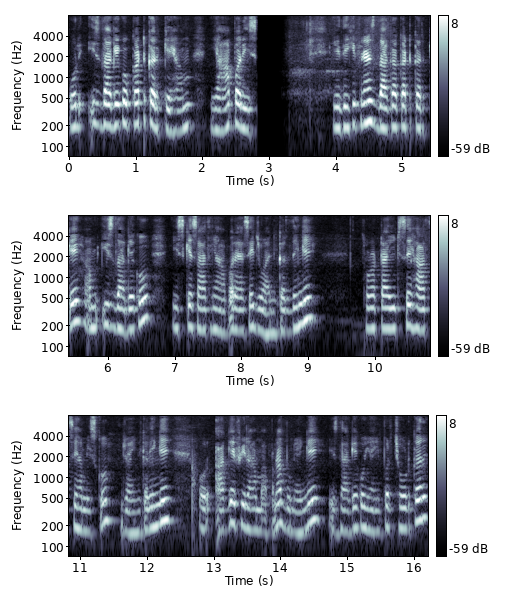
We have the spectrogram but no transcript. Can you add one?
और इस धागे को कट करके हम यहाँ पर इस, ये देखिए फ्रेंड्स, धागा कट करके हम इस धागे को इसके साथ यहाँ पर ऐसे ज्वाइन कर देंगे। थोड़ा टाइट से हाथ से हम इसको ज्वाइन करेंगे और आगे फिर हम अपना बुनेंगे। इस धागे को यहीं पर छोड़कर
